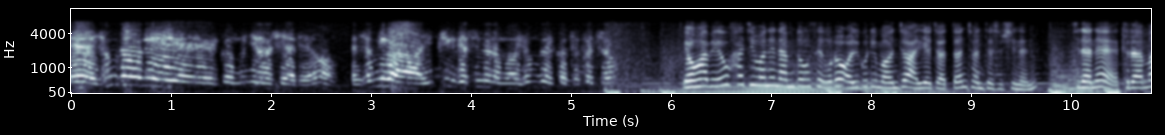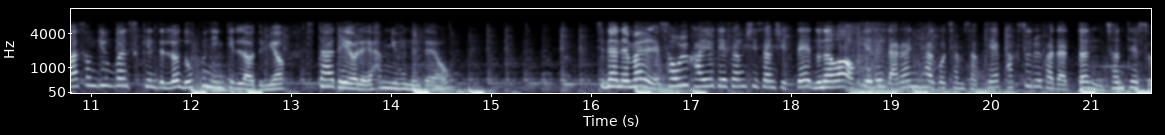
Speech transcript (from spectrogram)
예, 형사에 그 문의를 하셔야 돼요. 혐의가 입증이 됐으면 뭐 형사에 건 좋겠죠. 영화배우 하지원의 남동생으로 얼굴이 먼저 알려졌던 전태수 씨는 지난해 드라마 성균관 스캔들로 높은 인기를 얻으며 스타 대열에 합류했는데요. 지난해 말 서울 가요대상 시상식 때 누나와 어깨를 나란히 하고 참석해 박수를 받았던 전태수.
